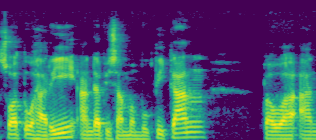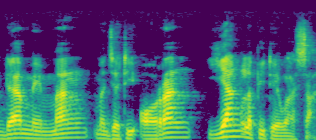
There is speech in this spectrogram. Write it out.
Suatu hari Anda bisa membuktikan bahwa Anda memang menjadi orang yang lebih dewasa.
